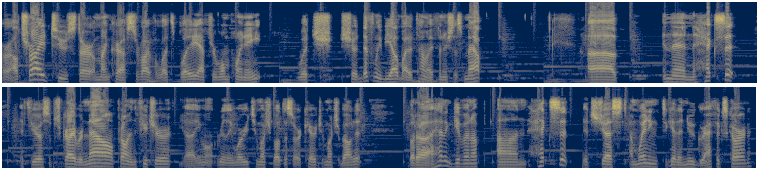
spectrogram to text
or I'll try to start a Minecraft Survival Let's Play after 1.8, which should definitely be out by the time I finish this map. Uh, and then Hexxit if you're a subscriber now, probably in the future, uh, you won't really worry too much about this or care too much about it. But uh, I haven't given up on Hexxit. It's just I'm waiting to get a new graphics card.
